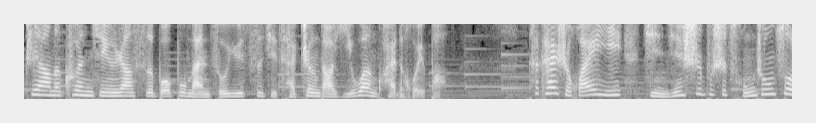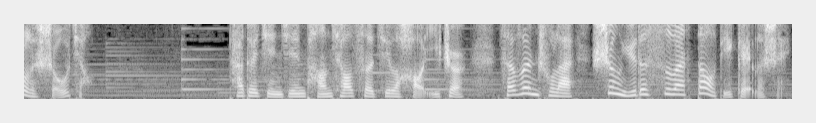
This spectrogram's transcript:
这样的困境让四伯不满足于自己才挣到一万块的回报，他开始怀疑锦锦是不是从中做了手脚。他对锦锦旁敲侧击了好一阵儿，才问出来剩余的四万到底给了谁。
